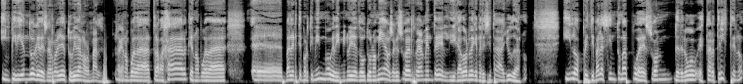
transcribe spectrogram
impidiendo que desarrolles tu vida normal. O sea, que no puedas trabajar, que no puedas eh, valerte por ti mismo, que disminuye tu autonomía. O sea, que eso es realmente el indicador de que necesitas ayuda, ¿no? Y los principales síntomas, pues, son, desde luego, estar triste, ¿no?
